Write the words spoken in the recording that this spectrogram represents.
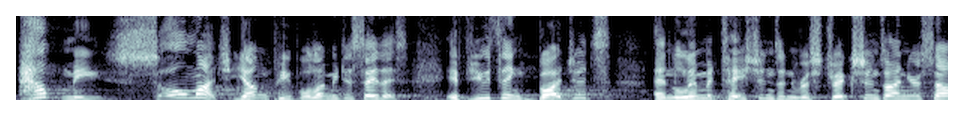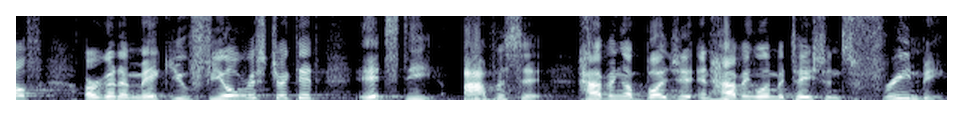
helped me so much. Young people, let me just say this. If you think budgets and limitations and restrictions on yourself are going to make you feel restricted, it's the opposite. Having a budget and having limitations freed me.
